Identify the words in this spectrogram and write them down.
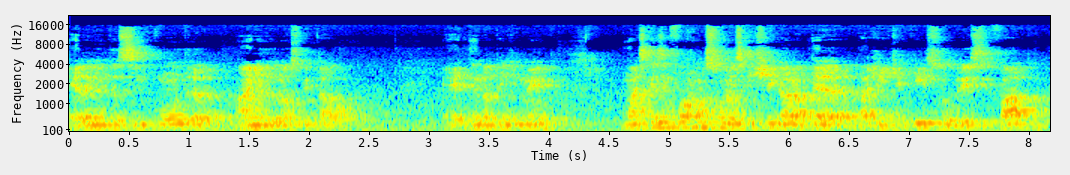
ela ainda se encontra ainda no hospital é, tendo atendimento. Mas que as informações que chegaram até a gente aqui sobre esse fato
